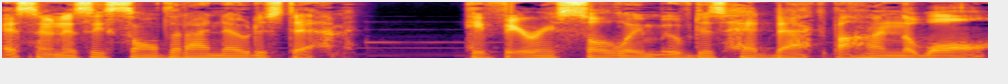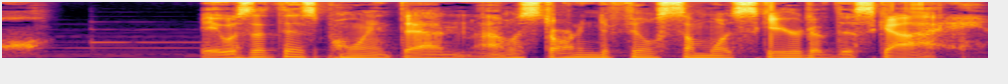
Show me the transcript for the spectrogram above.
As soon as he saw that I noticed him, he very slowly moved his head back behind the wall. It was at this point that I was starting to feel somewhat scared of this guy.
